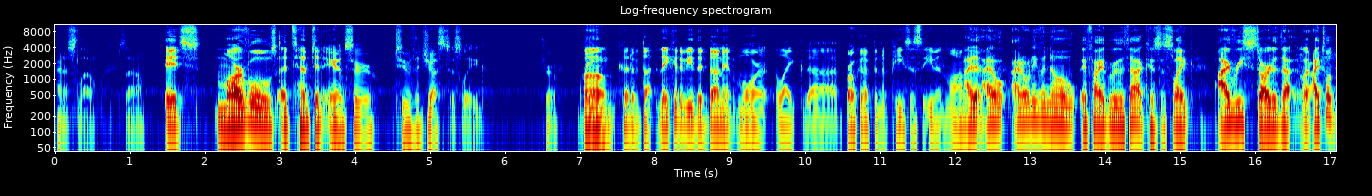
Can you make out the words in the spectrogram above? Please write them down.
kind of slow. So It's Marvel's attempted answer to the Justice League. true. They Um, could have done. They could have either done it more like uh, broken up into pieces even longer. I, I don't I don't even know if I agree with that because it's like I restarted that. Like I told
